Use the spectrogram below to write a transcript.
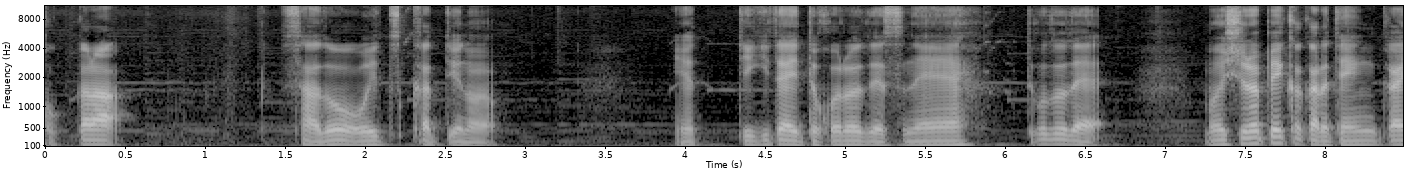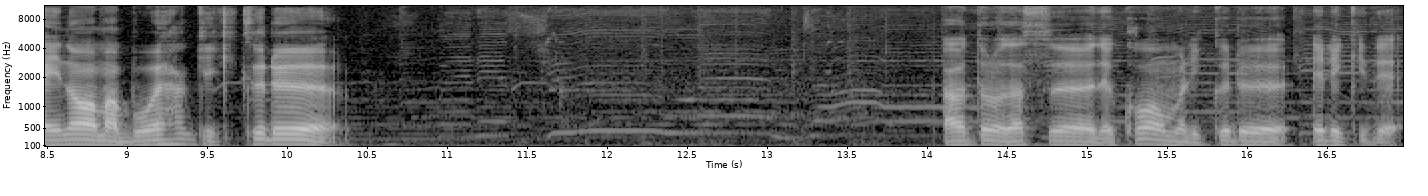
こっから、さあ、どう追いつくかっていうのを、やっていきたいところですね。ってことで、まあ、後ろペッカから展開の、まあ、防衛発撃来る。アウトロー出す。で、コウモリ来る。エレキで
